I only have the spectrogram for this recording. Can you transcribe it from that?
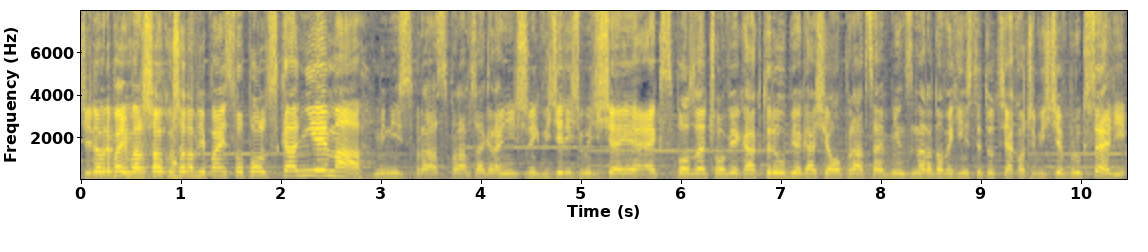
Dzień dobry panie marszałku, szanowni państwo. Polska nie ma ministra spraw zagranicznych. Widzieliśmy dzisiaj ekspozę człowieka, który ubiega się o pracę w międzynarodowych instytucjach, oczywiście w Brukseli.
